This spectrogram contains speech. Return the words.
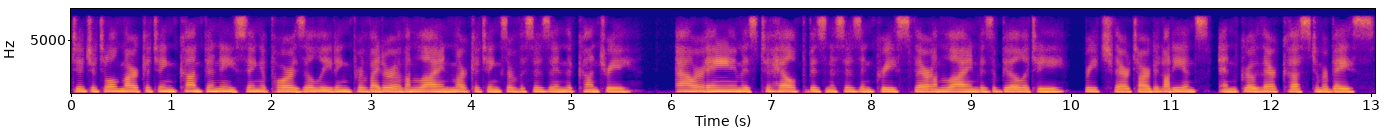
Digital Marketing Company Singapore is a leading provider of online marketing services in the country. Our aim is to help businesses increase their online visibility, reach their target audience, and grow their customer base.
